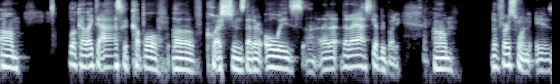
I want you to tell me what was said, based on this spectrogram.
Um, look, I like to ask a couple of questions that are always, uh, that, that, I ask everybody. Um, the first one is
